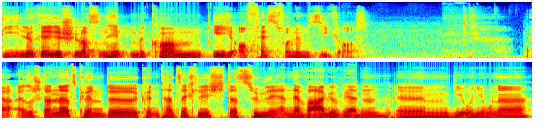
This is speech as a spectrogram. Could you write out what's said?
die Lücke geschlossen hinten bekommen, gehe ich auch fest von einem Sieg aus. Ja, also Standards könnte, könnten tatsächlich das Zünglein an der Waage werden. Ähm, die Unioner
